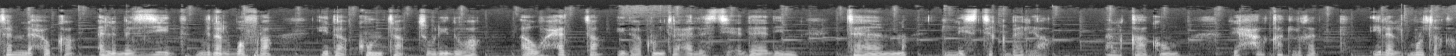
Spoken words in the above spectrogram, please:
تمنحك المزيد من الوفرة إذا كنت تريدها. أو حتى إذا كنت على استعداد تام لاستقبالها ألقاكم في حلقة الغد إلى الملتقى.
